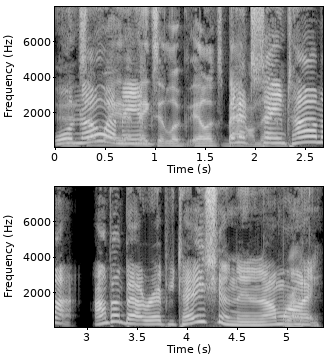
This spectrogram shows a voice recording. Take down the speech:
Well, no, I that mean- makes it look it looks bad. But at the same time, I, I'm about reputation, and I'm Right. like,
